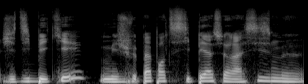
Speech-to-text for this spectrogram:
j'ai dit béquet, mais je ne veux pas participer à ce racisme, euh,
